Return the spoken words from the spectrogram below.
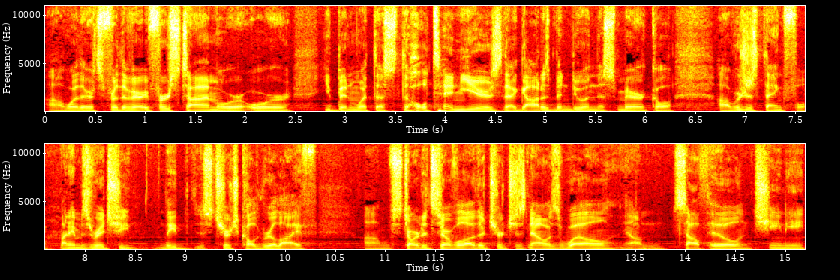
uh, whether it's for the very first time or, or you've been with us the whole 10 years that God has been doing this miracle. Uh, we're just thankful. My name is Richie, lead this church called Real Life. Um, we've started several other churches now as well on South Hill and Cheney.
